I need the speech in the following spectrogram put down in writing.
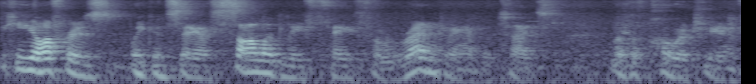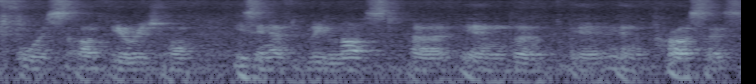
he offers, we can say, a solidly faithful rendering of the text, but the poetry and force of the original is inevitably lost uh, in, the, in, in the process.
